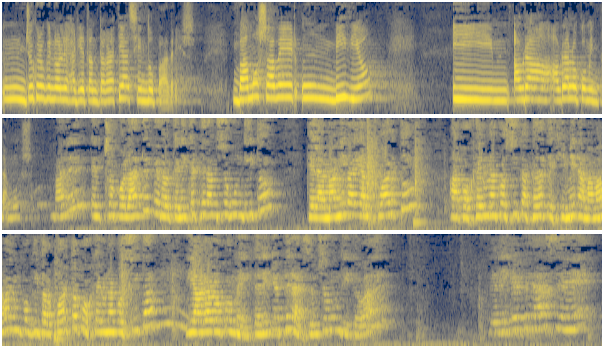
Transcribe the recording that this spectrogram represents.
mm, yo creo que no les haría tanta gracia siendo padres. Vamos a ver un vídeo y ahora, ahora lo comentamos. ¿Vale? El chocolate, pero tenéis que esperar un segundito, que la mami vaya al cuarto a coger una cosita. Espérate, Jimena, mamá vaya un poquito al cuarto a coger una cosita y ahora lo coméis. Tenéis que esperarse un segundito, ¿vale? Tenéis que esperarse, ¿eh?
